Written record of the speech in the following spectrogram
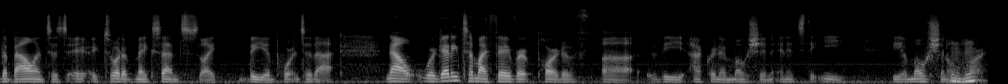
the balance. It's, it, it sort of makes sense, like the importance of that. Now we're getting to my favorite part of uh, the acronym MOCEAN, and it's the E, the emotional mm-hmm. part.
